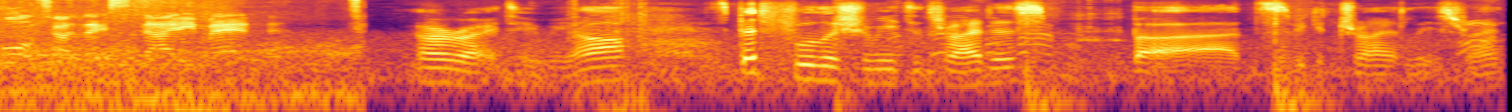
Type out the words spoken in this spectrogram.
quarter this day, men. Alright, here we are. It's a bit foolish for me to try this, but we can try at least, right?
